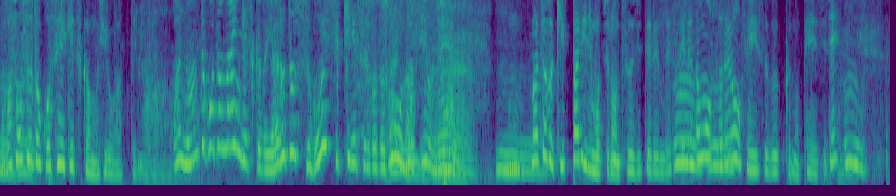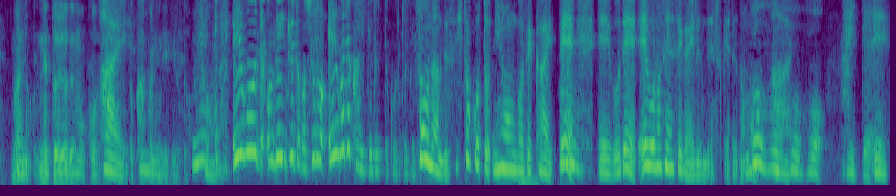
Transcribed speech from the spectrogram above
なんかそうすると、こう、清潔感も広がってみたいな。あ、なんてことないんですけど、やるとすごいスッキリすることってありますよそうね。ねうんまあちょっときっぱりにもちろん通じてるんですけれども、それを Facebook のページで、うん。まあネット上でもこうちょはいっと確認できると。ねそうなんです英語で、勉強とか、それを英語で書いてるってことですか？そうなんです。一言日本語で書いて、うん英語で、英語の先生がいるんですけれども、ほうほうはいほうほう。書いて。ええ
